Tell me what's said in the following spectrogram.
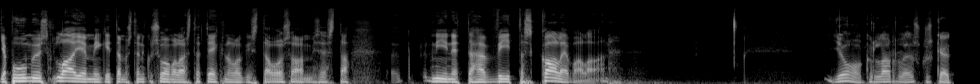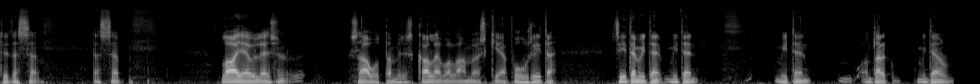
ja puhuu myös laajemminkin tämmöistä niin kuin suomalaista teknologista osaamisesta niin, että hän viittasi Kalevalaan. Joo, kyllä Laurilla joskus käytti tässä, tässä laaja yleisön saavuttamisessa Kalevalaa myöskin ja puhui siitä, siitä miten, miten, miten, on tar- miten on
